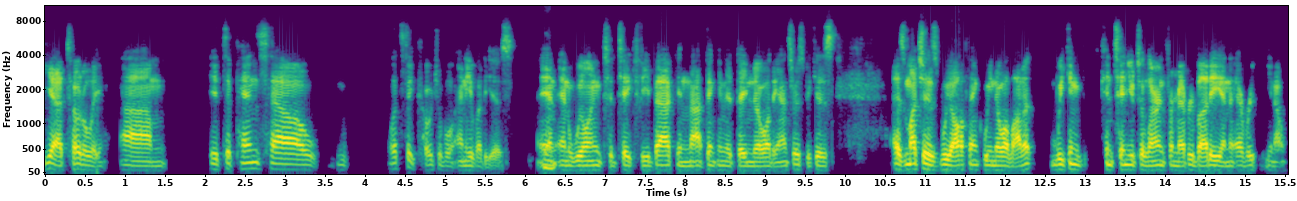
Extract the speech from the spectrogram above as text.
yeah totally. Um it depends how let's say coachable anybody is and yeah. and willing to take feedback and not thinking that they know all the answers because as much as we all think we know a lot of we can continue to learn from everybody and every you know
